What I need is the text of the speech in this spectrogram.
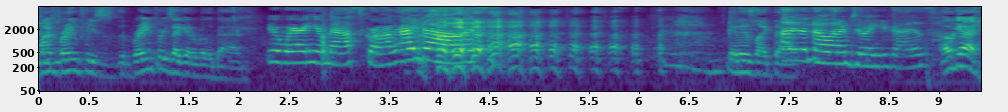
My brain freezes. the brain freeze, I get it really bad. You're wearing your mask wrong. I know. It's, like that. I don't know what I'm doing, you guys. Okay,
